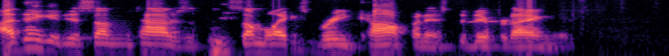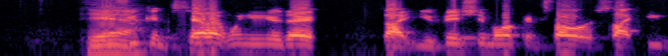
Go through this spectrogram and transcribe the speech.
I think it just sometimes some lakes breed confidence to different anglers. Yeah. you can tell it when you're there. Like you fishing more control. It's like you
